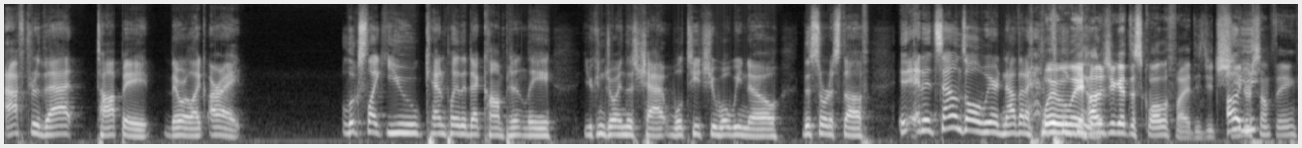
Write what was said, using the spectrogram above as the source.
After that top eight, they were like, "All right, looks like you can play the deck competently. You can join this chat. We'll teach you what we know. This sort of stuff." It, and it sounds all weird now that I have to do that. Wait, wait, wait! How did you get disqualified? Did you cheat Oh, or something?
